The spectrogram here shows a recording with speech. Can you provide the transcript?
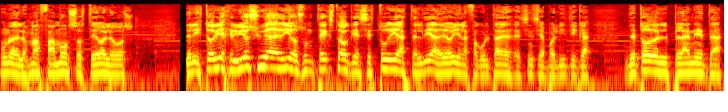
uno de los más famosos teólogos de la historia, escribió Ciudad de Dios, un texto que se estudia hasta el día de hoy en las facultades de ciencia política de todo el planeta.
